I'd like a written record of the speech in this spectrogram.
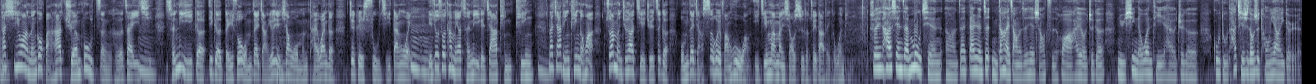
他希望能够把它全部整合在一起，成立一个一个。等于说我们在讲，有点像我们台湾的这个属级单位，也就是说，他们要成立一个家庭厅。那家庭厅的话，专门就要解决这个我们在讲社会防护网已经慢慢消失的最大的一个问题。所以，他现在目前呃，在担任这你刚才讲的这些少子化，还有这个女性的问题，还有这个孤独，他其实都是同样一个人。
